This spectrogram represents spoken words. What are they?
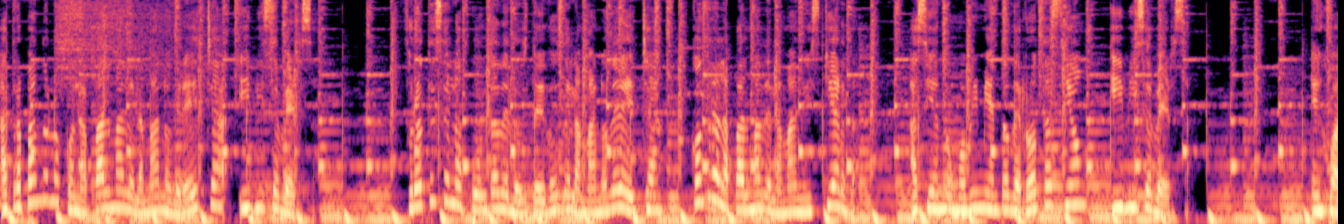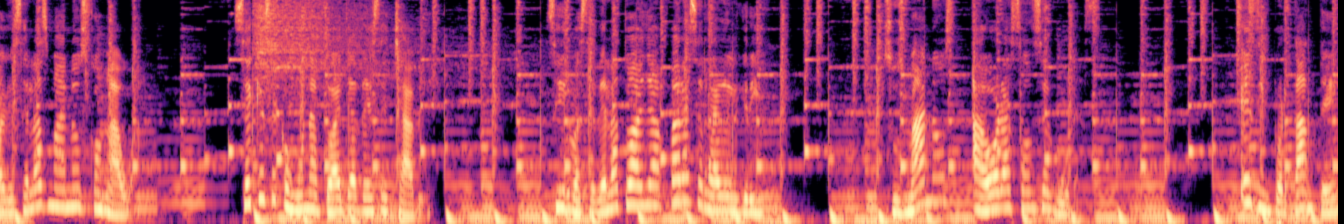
atrapándolo con la palma de la mano derecha y viceversa. Frótese la punta de los dedos de la mano derecha contra la palma de la mano izquierda, haciendo un movimiento de rotación y viceversa. Enjuáguese las manos con agua. Séquese con una toalla desechable. Sírvase de la toalla para cerrar el grifo. Sus manos ahora son seguras. Es importante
